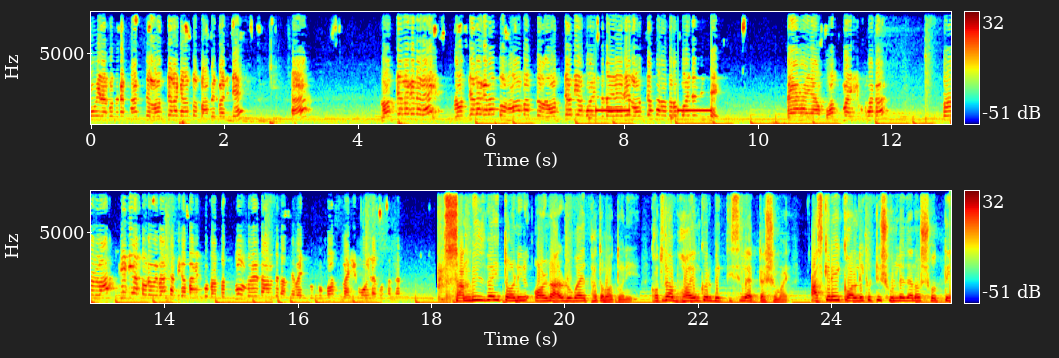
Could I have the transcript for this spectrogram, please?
মহিলা থাকতে লজ্জা লাগে না তোর বাপের বাড়িতে? হ্যাঁ? লজ্জা লাগে না রে? লজ্জা লাগে না? তোর মা বাপ তোর লজ্জা পয়সা দেয় রে? লজ্জা ছাড়া তোর পয়সা দেখায়া বদমাইশ থাকা তোর দিয়া তোর ওই বাসা থেকে বাইর তোর চুল ধরে টানতে টানতে বাইর বদমাইশ মহিলা কোথাকার? সানবিজ ভাই টনির অর্নার রুবায়েত ফাতেমা টনি কতটা ভয়ঙ্কর ব্যক্তি ছিল একটা সময়। আজকের এই কল রেকর্ডটি শুনলে যেন সত্যি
